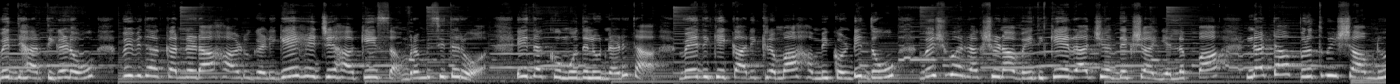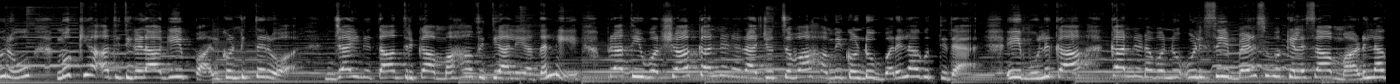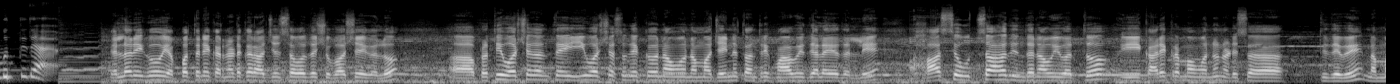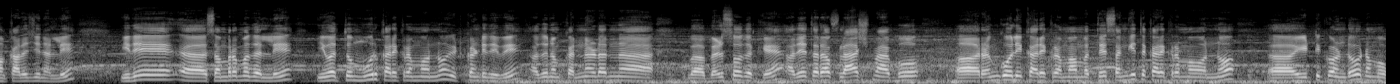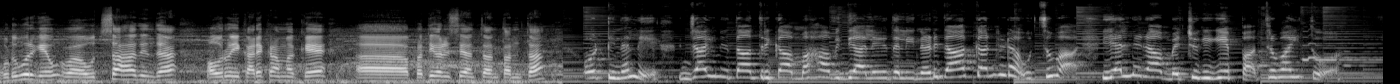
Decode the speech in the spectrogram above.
ವಿದ್ಯಾರ್ಥಿಗಳು ವಿವಿಧ ಕನ್ನಡ ಹಾಡುಗಳಿಗೆ ಹೆಜ್ಜೆ ಹಾಕಿ ಸಂಭ್ರಮಿಸಿದರು. ಇದಕ್ಕೂ ಮೊದಲು ನಡೆದ ವೇದಿಕೆ ಕಾರ್ಯಕ್ರಮ ಹಮ್ಮಿಕೊಂಡಿದ್ದು, ವಿಶ್ವ ರಕ್ಷಣಾ ವೇದಿಕೆ ರಾಜ್ಯಾಧ್ಯಕ್ಷ ಯಲ್ಲಪ್ಪ, ನಟ ಪೃಥ್ವಿ ಶಾಮ್ನೂರು ಮುಖ್ಯ ಅತಿಥಿಗಳಾಗಿ ಪಾಲ್ಗೊಂಡಿದ್ದರು. ಜೈನ ತಾಂತ್ರಿಕ ಮಹಾವಿದ್ಯಾಲಯದಲ್ಲಿ ಪ್ರತಿ ವರ್ಷ ಕನ್ನಡ ರಾಜ್ಯೋತ್ಸವ ಹಮ್ಮಿಕೊಂಡು ಬರಲಾಗುತ್ತಿದೆ. ಈ ಮೂಲಕ ಕನ್ನಡವನ್ನು ಉಳಿಸಿ ಬೆಳೆಸುವ ಕೆಲಸ ಮಾಡಲಾಗುತ್ತಿದೆ. ಎಲ್ಲರಿಗೂ ಎಪ್ಪತ್ತನೇ ಕರ್ನಾಟಕ ರಾಜ್ಯೋತ್ಸವದ ಶುಭಾಶಯಗಳು. ಪ್ರತಿ ವರ್ಷದಂತೆ ಈ ವರ್ಷ ಸದ್ಯಕ್ಕೂ ನಾವು ನಮ್ಮ ಜೈನ ತಾಂತ್ರಿಕ ಮಹಾವಿದ್ಯಾಲಯದಲ್ಲಿ ಹಾಸ್ಯ ಉತ್ಸಾಹದಿಂದ ನಾವು ಇವತ್ತು ಈ ಕಾರ್ಯಕ್ರಮವನ್ನು ನಡೆಸುತ್ತಿದ್ದೇವೆ ನಮ್ಮ ಕಾಲೇಜಿನಲ್ಲಿ. ಇದೇ ಸಂಭ್ರಮದಲ್ಲಿ ಇವತ್ತು ಮೂರು ಕಾರ್ಯಕ್ರಮವನ್ನು ಇಟ್ಕೊಂಡಿದ್ದೀವಿ. ಅದು ನಮ್ಮ ಕನ್ನಡನ ಬೆಳೆಸೋದಕ್ಕೆ. ಅದೇ ಥರ ಫ್ಲ್ಯಾಶ್ ಮ್ಯಾಬು ರಂಗೋಲಿ ಕಾರ್ಯಕ್ರಮ ಮತ್ತು ಸಂಗೀತ ಕಾರ್ಯಕ್ರಮವನ್ನು ಇಟ್ಟುಕೊಂಡು ನಮ್ಮ ಹುಡುಗರಿಗೆ ಉತ್ಸಾಹದಿಂದ ಅವರು ಈ ಕಾರ್ಯಕ್ರಮಕ್ಕೆ ಪ್ರತಿಕ್ರಿಯಿಸಿ ಪ್ರತಿಫಲಿಸಿ ಅಂತ ಅಂತ. ಒಟ್ಟಿನಲ್ಲಿ ಜೈನ ತಾಂತ್ರಿಕ ಮಹಾವಿದ್ಯಾಲಯದಲ್ಲಿ ನಡೆದ ಕನ್ನಡ ಉತ್ಸವ ಎಲ್ಲರ ಮೆಚ್ಚುಗೆಗೆ ಪಾತ್ರವಾಯಿತು.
